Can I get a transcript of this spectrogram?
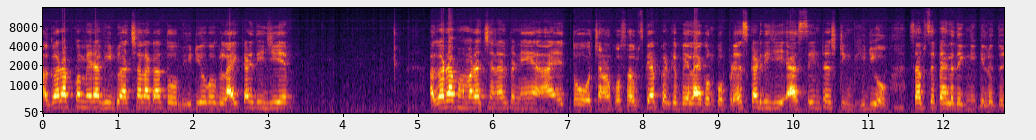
अगर आपको मेरा वीडियो अच्छा लगा तो वीडियो को लाइक कर दीजिए। अगर आप हमारा चैनल पर नए आए तो चैनल को सब्सक्राइब करके बेल आइकन को प्रेस कर दीजिए, ऐसे इंटरेस्टिंग वीडियो सबसे पहले देखने के लिए। तो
